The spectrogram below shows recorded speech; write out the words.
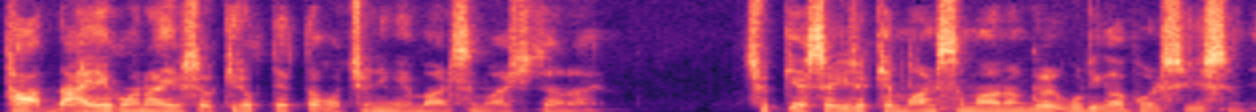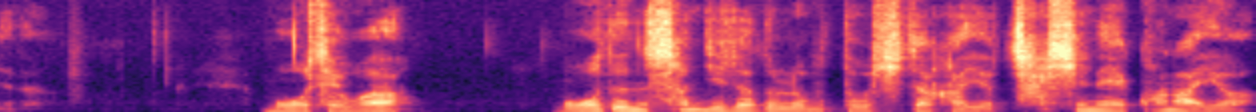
다 나에 관하여서 기록됐다고 주님이 말씀하시잖아요. 주께서 이렇게 말씀하는 걸 우리가 볼 수 있습니다. 모세와 모든 선지자들로부터 시작하여 자신에 관하여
